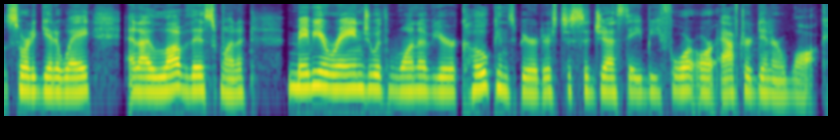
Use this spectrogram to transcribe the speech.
sort of get away. And I love this one. Maybe arrange with one of your co-conspirators to suggest a before or after dinner walk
